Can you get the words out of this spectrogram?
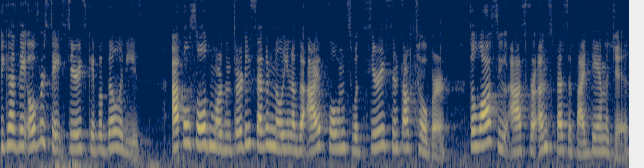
because they overstate Siri's capabilities. Apple sold more than 37 million of the iPhones with Siri since October. The lawsuit asks for unspecified damages.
